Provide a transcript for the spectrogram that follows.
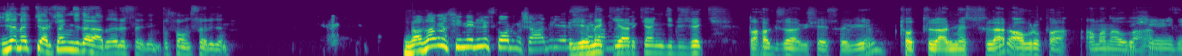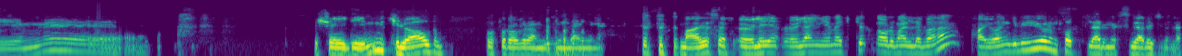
yemek yerken gider abi öyle söyleyeyim. Bu son söylediğim. Zaza mı sinirli sormuş abilerim. Yemek yerken gidecek daha güzel bir şey söyleyeyim. Tottiler, Messi'ler Avrupa. Aman Bir Allah'ım. şey diyeyim mi? Bir şey diyeyim mi? Kilo aldım bu program yüzünden yine. Maalesef öğle, öğlen yemek yok normalde bana. Hayvan gibi yiyorum tottiler mesiler yüzünden.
